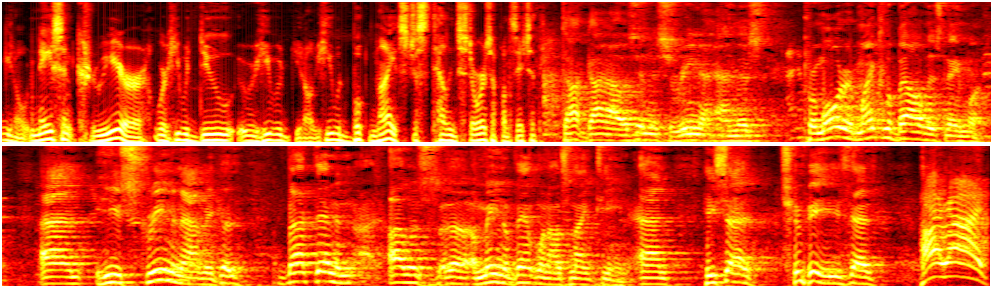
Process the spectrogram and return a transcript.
you know nascent career where he would do where he would you know he would book nights just telling stories up on stage. Doggone, I was in this arena and this promoter, Mike LeBell, his name was, and he's screaming at me because back then and I was uh, a main event when I was 19, and he said to me, he says, "All right,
